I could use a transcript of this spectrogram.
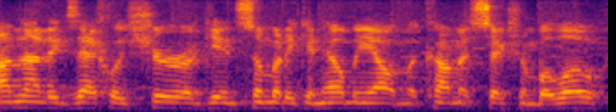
I'm not exactly sure. Again, somebody can help me out in the comment section below.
